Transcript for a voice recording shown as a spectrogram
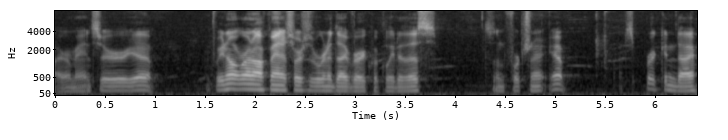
Pyromancer, yep. If we don't run off mana sources, we're going to die very quickly to this. It's unfortunate. Yep. Just brick and die.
